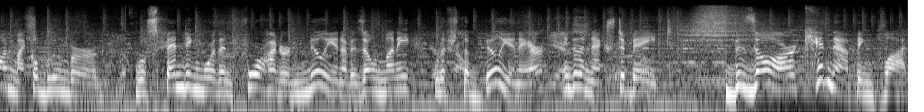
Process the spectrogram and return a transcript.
on Michael Bloomberg. Will spending more than 400 million of his own money lift the billionaire into the next debate? Bizarre kidnapping plot.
